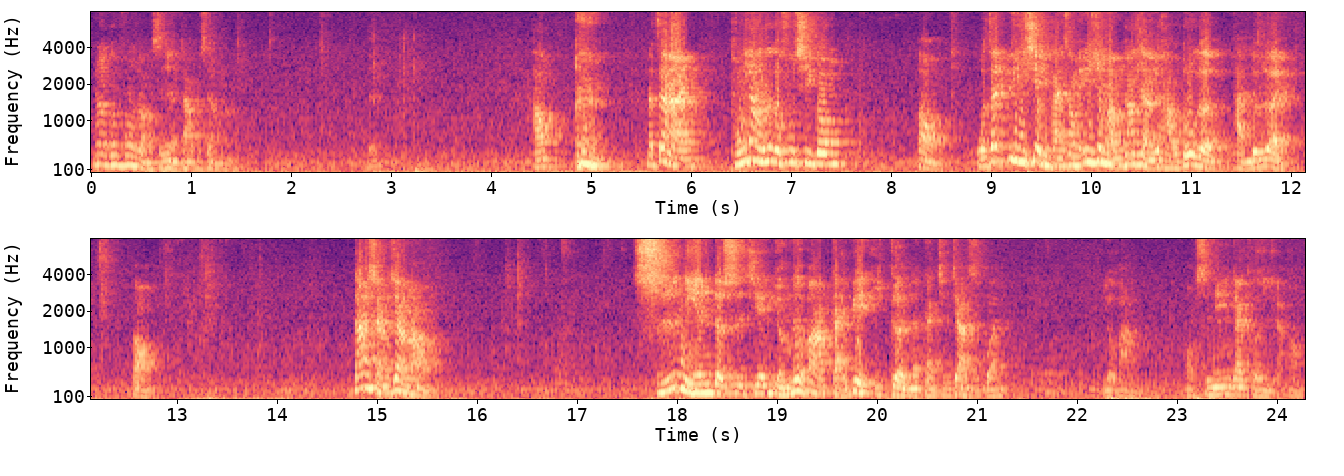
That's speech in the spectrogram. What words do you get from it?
那跟《封神榜》时间也搭不上啊。对，好，那再来，同样的这个夫妻宫，哦，我在运线盘上面，运线盘我们刚才讲有好多个盘，对不对？哦，大家想象啊、哦，十年的时间有没有办法改变一个人的感情价值观？有吧？哦，十年应该可以了哈、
